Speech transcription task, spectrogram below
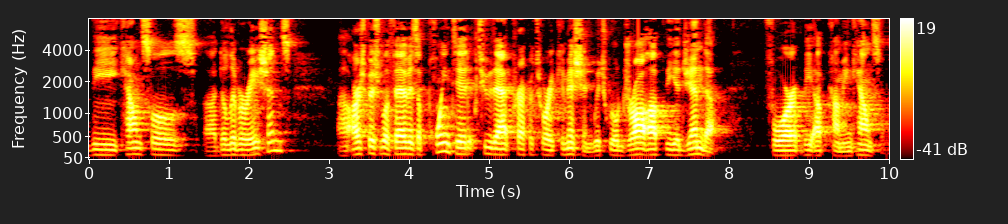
the council's uh, deliberations. Uh, Archbishop Lefebvre is appointed to that preparatory commission, which will draw up the agenda for the upcoming council.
